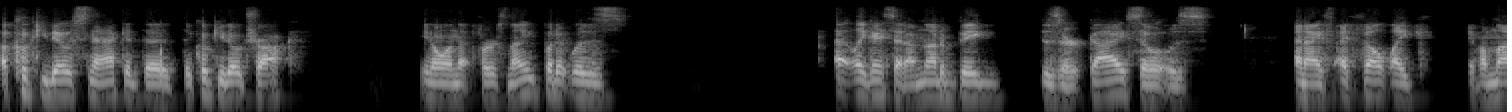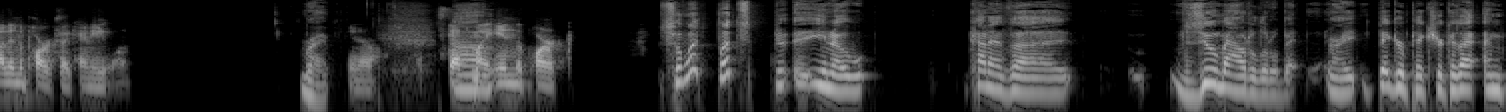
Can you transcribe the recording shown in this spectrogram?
a cookie dough snack at the the cookie dough truck. You know, on that first night, but it was like I said, I'm not a big dessert guy, so it was, and I I felt like if I'm not in the parks, I can't eat one. Right. You know, that's my Um, in the park. So let let's you know kind of uh, zoom out a little bit, right? Bigger picture, because I'm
